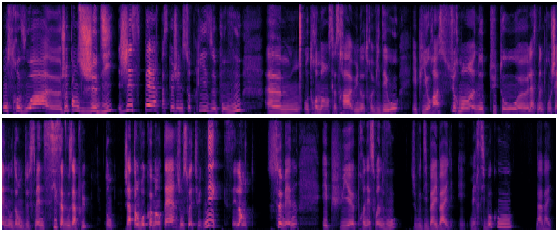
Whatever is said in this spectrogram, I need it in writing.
On se revoit, euh, je pense, jeudi. J'espère, parce que j'ai une surprise pour vous. Euh, autrement, ce sera une autre vidéo. Et puis, il y aura sûrement un autre tuto euh, la semaine prochaine ou dans deux semaines, si ça vous a plu. Donc, j'attends vos commentaires. Je vous souhaite une excellente semaine. Et puis, prenez soin de vous. Je vous dis bye bye et merci beaucoup. Bye bye.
